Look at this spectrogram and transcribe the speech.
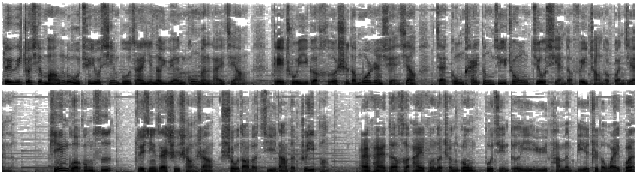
对于这些忙碌却又心不在焉的员工们来讲，给出一个合适的默认选项，在公开登记中就显得非常的关键了。苹果公司。最近在市场上受到了极大的追捧，iPad 和 iPhone 的成功不仅得益于它们别致的外观，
